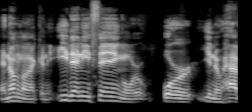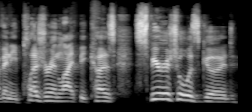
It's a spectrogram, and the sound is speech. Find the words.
and I'm not going to eat anything or or you know have any pleasure in life because spiritual is good,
